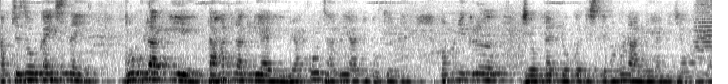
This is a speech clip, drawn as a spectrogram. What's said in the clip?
आमच्याजवळ काहीच नाही. भूक लागली आहे तहान लागली आहे व्याकुळ झालोय आम्ही भुकेने. म्हणून इकडं जेवताना लोक दिसले म्हणून आलो आहे आम्ही जेवायला.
